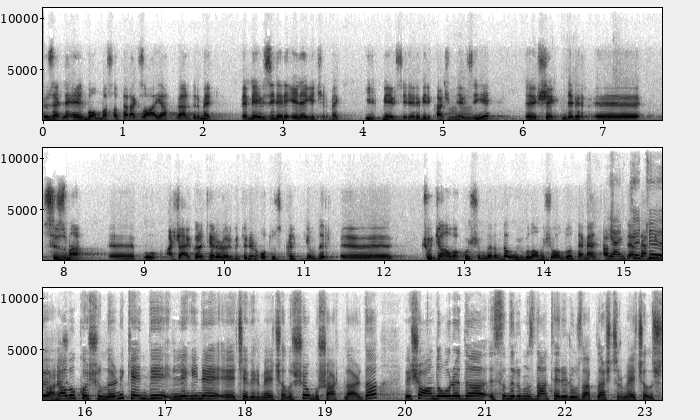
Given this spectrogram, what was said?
özellikle el bombası atarak zayiat verdirmek ve mevzileri ele geçirmek, ilk mevzileri birkaç mevziyi e, şeklinde bir e, sızma. E, bu aşağı yukarı terör örgütünün 30-40 yıldır e, kötü hava koşullarında uygulamış olduğu temel Yani taktiklerden kötü bir tanesi. hava koşullarını kendi lehine e, çevirmeye çalışıyor bu şartlarda ve şu anda orada sınırımızdan terörü uzaklaştırmaya çalış,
